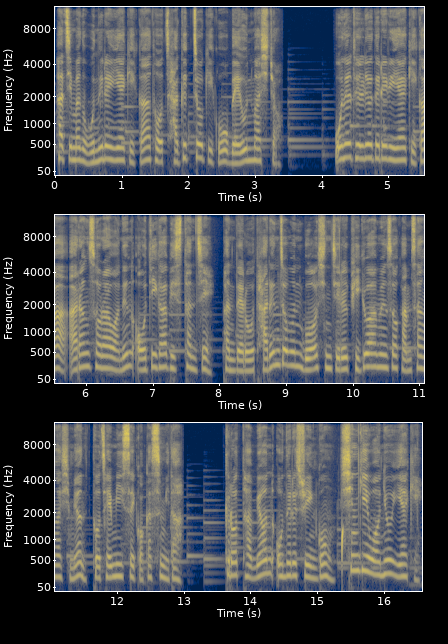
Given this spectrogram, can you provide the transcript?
하지만 오늘의 이야기가 더 자극적이고 매운맛이죠. 오늘 들려드릴 이야기가 아랑서라와는 어디가 비슷한지 반대로 다른 점은 무엇인지를 비교하면서 감상하시면 더 재미있을 것 같습니다. 그렇다면 오늘의 주인공 신기원효 이야기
